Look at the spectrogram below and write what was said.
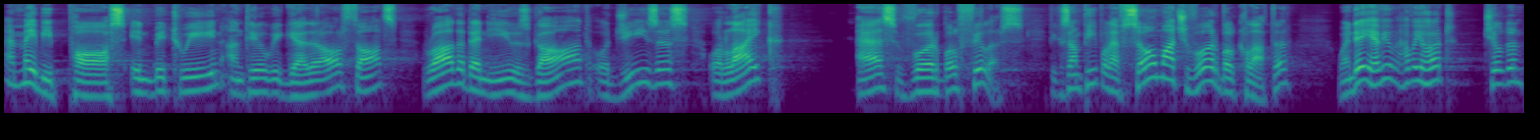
and maybe pause in between until we gather our thoughts rather than use God or Jesus or like as verbal fillers. Because some people have so much verbal clutter. When they have you have you heard children,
